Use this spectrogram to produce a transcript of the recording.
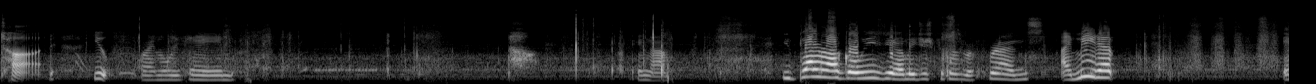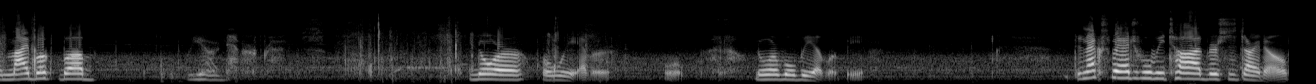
Todd. You finally came. Hang on. You better not go easy on me just because we're friends. I mean it. In my book, bub, we are never friends. Nor will we ever. Well, nor will we ever be. The next match will be Todd versus Dino.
